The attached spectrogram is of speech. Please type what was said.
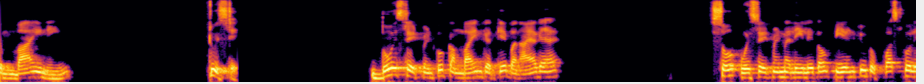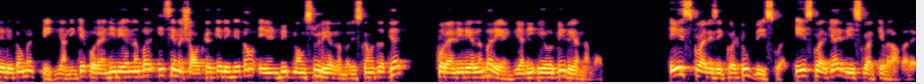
combining two state दो स्टेटमेंट को कंबाइन करके बनाया गया है। सो so, वो स्टेटमेंट मैं ले लेता हूँ पी एंड क्यू तो फ़र्स्ट को ले लेता हूँ मैं पी यानी कि फॉर एनी रियल नंबर इसे मैं शॉर्ट करके लिख देता हूँ A and B belongs to real number इसका मतलब क्या है? For any real number A and यानी ए और B real number A square is equal to B square A square क्या है? बी स्क्वायर के बराबर है।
